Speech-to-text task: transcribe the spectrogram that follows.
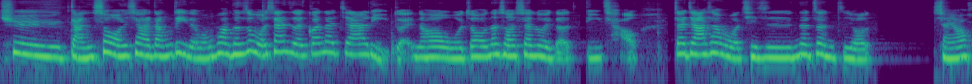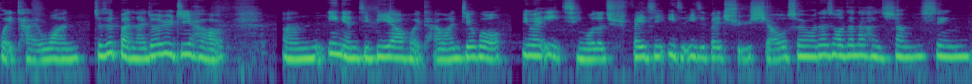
去感受一下当地的文化。可是我现在只能关在家里，对，然后我就那时候陷入一个低潮，再加上我其实那阵子有想要回台湾，就是本来就预计好，嗯，一年级毕业要回台湾，结果因为疫情，我的飞机一直一直被取消，所以我那时候真的很伤心。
